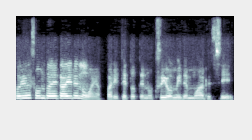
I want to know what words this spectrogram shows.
そういう存在がいるのはやっぱり手と手の強みでもあるし、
